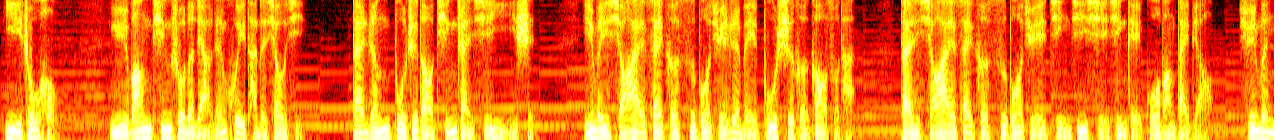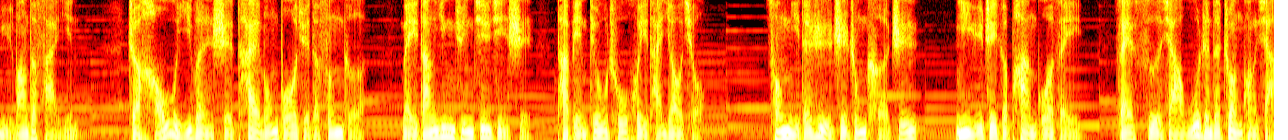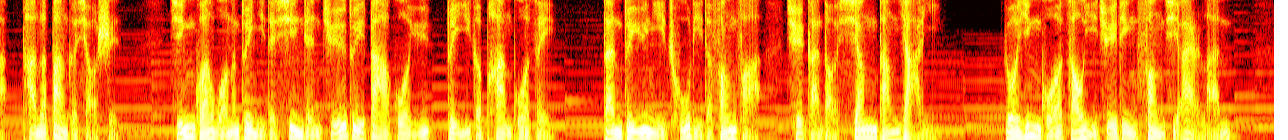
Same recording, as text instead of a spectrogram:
一周后，女王听说了两人会谈的消息，但仍不知道停战协议一事，因为小艾塞克斯伯爵认为不适合告诉他。但小艾塞克斯伯爵紧急写信给国王代表，询问女王的反应。这毫无疑问是泰隆伯爵的风格。每当英军接近时，他便丢出会谈要求。从你的日志中可知，你与这个叛国贼在四下无人的状况下谈了半个小时。尽管我们对你的信任绝对大过于对一个叛国贼，但对于你处理的方法却感到相当讶异。若英国早已决定放弃爱尔兰，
